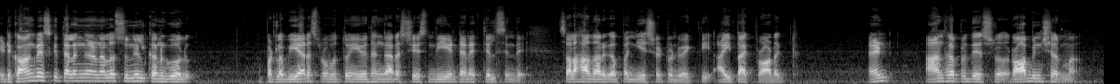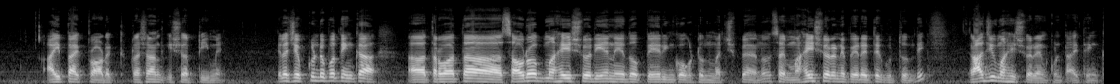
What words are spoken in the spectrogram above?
ఇటు కాంగ్రెస్కి తెలంగాణలో సునీల్ కనుగోలు. అప్పట్లో బీఆర్ఎస్ ప్రభుత్వం ఏ విధంగా అరెస్ట్ చేసింది ఏంటి అనేది తెలిసిందే. సలహాదారుగా పనిచేసేటువంటి వ్యక్తి ఐప్యాక్ ప్రోడక్ట్. అండ్ ఆంధ్రప్రదేశ్లో రాబిన్ శర్మ ఐప్యాక్ ప్రోడక్ట్ ప్రశాంత్ కిషోర్ టీమే. ఇలా చెప్పుకుంటూ పోతే ఇంకా తర్వాత సౌరభ్ మహేశ్వరి అని ఏదో పేరు ఇంకొకటి ఉంది మర్చిపోయాను. సరే మహేశ్వరి అనే పేరు అయితే గుర్తుంది. రాజీవ్ మహేశ్వరి అనుకుంటా ఐ థింక్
